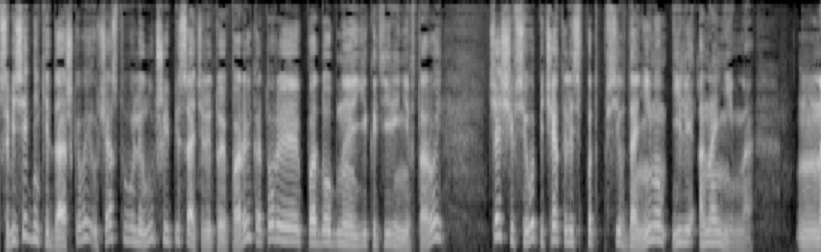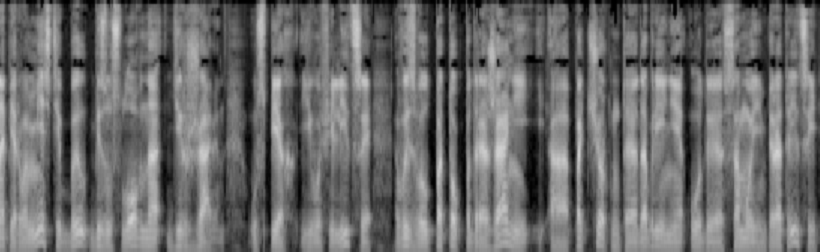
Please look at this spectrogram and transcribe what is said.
В собеседнике Дашковой участвовали лучшие писатели той поры, которые, подобно Екатерине II, чаще всего печатались под псевдонимом или анонимно – на первом месте был, безусловно, Державин. Успех его Фелиции вызвал поток подражаний, а подчеркнутое одобрение оды самой императрицей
